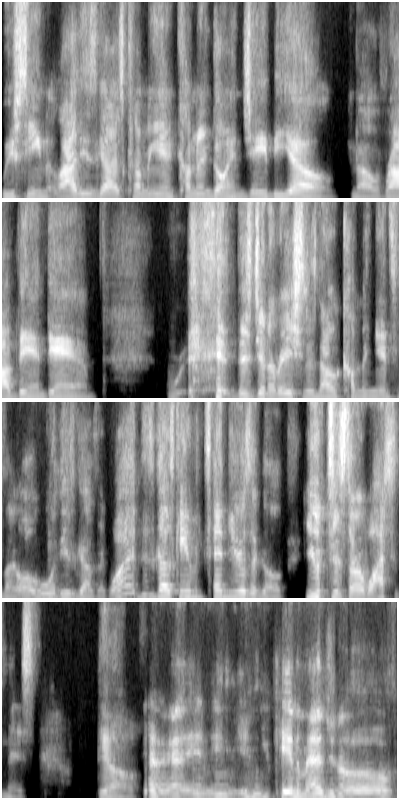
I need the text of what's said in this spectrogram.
We've seen a lot of these guys coming in, coming and going. JBL, you know, Rob Van Dam. this generation is now coming into like, oh, who are these guys? Like, what? These guys came in 10 years ago. You just started watching this, you know. Yeah, and, and, and you can't imagine of,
